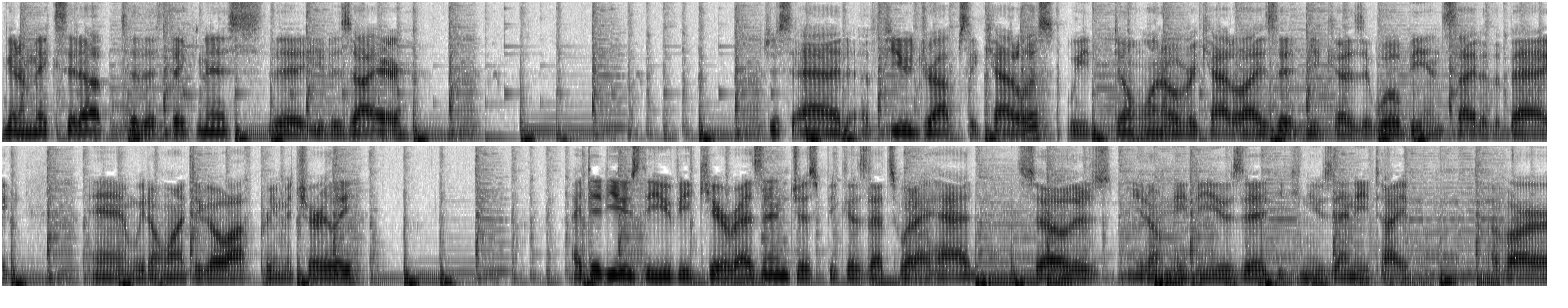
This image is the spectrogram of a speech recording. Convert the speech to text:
I'm to mix it up to the thickness that you desire. Just add a few drops of catalyst. We don't want to over catalyze it because it will be inside of the bag and we don't want it to go off prematurely. I did use the UV Cure resin just because that's what I had. So there's you don't need to use it. You can use any type of our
